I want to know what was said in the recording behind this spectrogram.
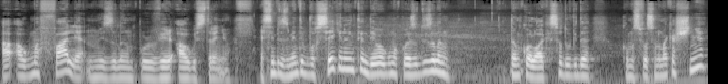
alguma falha no Islã por ver algo estranho. É simplesmente você que não entendeu alguma coisa do Islã. Então coloque essa dúvida como se fosse numa caixinha,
